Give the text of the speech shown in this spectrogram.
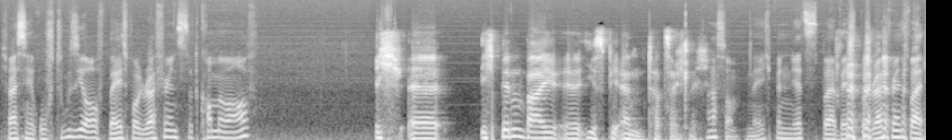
ich weiß nicht, rufst du sie auf baseballreference.com immer auf? Ich äh, ich bin bei äh, ESPN tatsächlich. Achso, nee, ich bin jetzt bei Baseball Reference, weil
